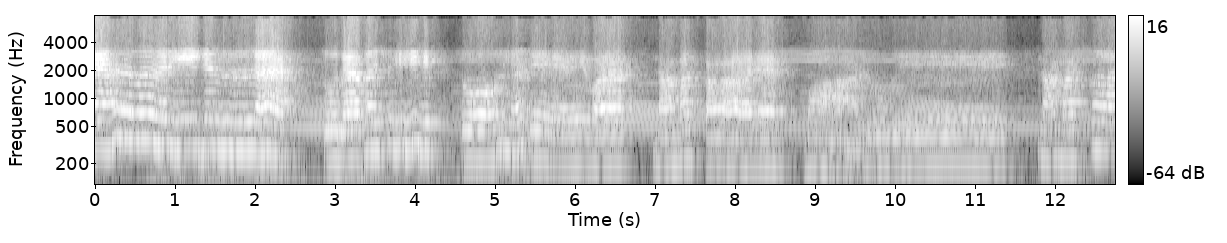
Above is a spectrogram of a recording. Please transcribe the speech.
ಸೂರ್ಯದೇವ ನಮಸ್ಕಾರ ಮಾಡುವೆ ನಮಸ್ಕಾರ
